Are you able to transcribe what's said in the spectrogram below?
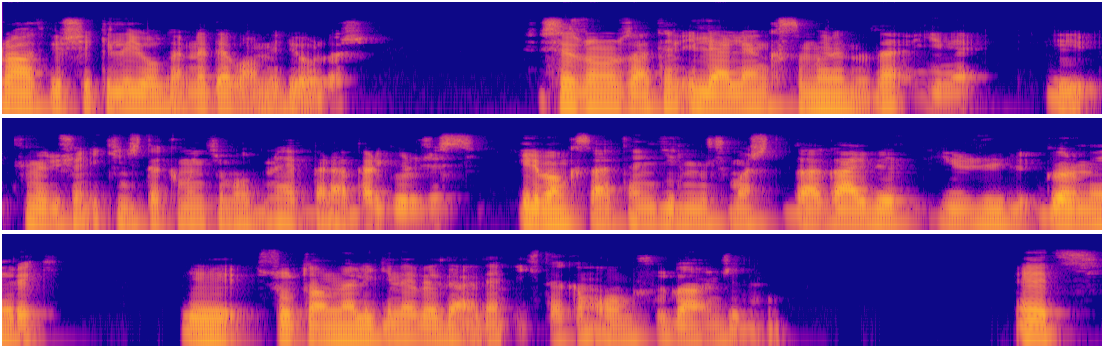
rahat bir şekilde yollarına devam ediyorlar. Sezonun zaten ilerleyen kısımlarında da yine küme düşen ikinci takımın kim olduğunu hep beraber göreceğiz. İlbank zaten 23 maçta daha galibiyet yüzüğü görmeyerek e, Sultanlar Ligi'ne veda eden iki takım olmuştu daha önceden. Evet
